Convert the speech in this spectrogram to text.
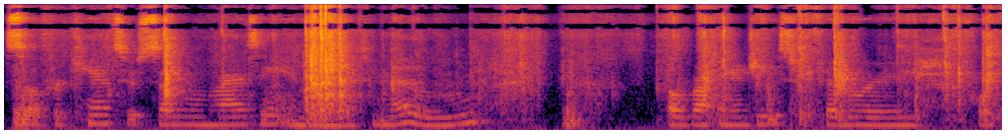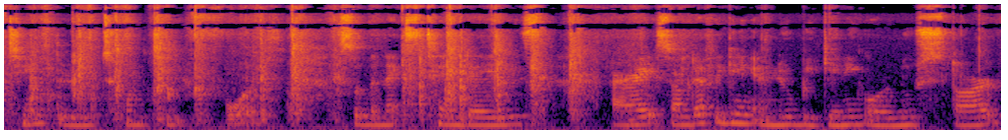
So for cancer sun rising in the north node overall energies for february 14th through the 24th so the next 10 days all right so i'm definitely getting a new beginning or a new start.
